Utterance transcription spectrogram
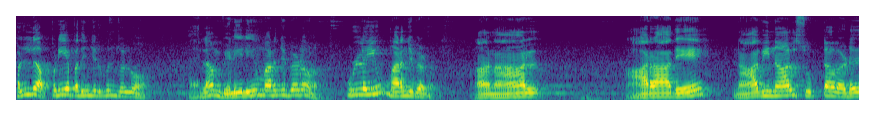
பல்லு அப்படியே பதிஞ்சிருக்குன்னு சொல்லுவோம். அதெல்லாம் வெளியிலையும் மறைஞ்சு போயிடும் உள்ளேயும் மறைஞ்சு போயிடும். ஆனால் ஆறாதே நாவினால் சுட்டவடு.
